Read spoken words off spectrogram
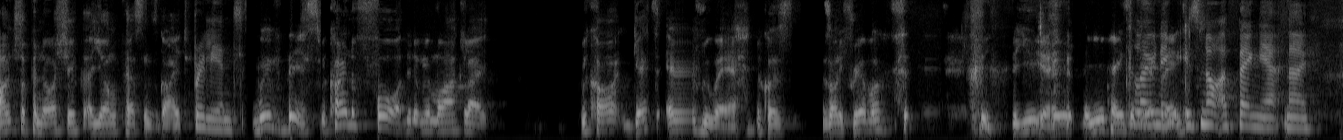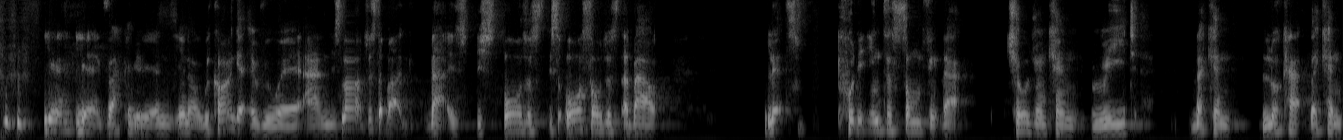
Entrepreneurship: A Young Person's Guide. Brilliant. With this, we kind of thought, didn't we, Mark? Like, we can't get everywhere because there's only three of us. the, the UK, Yeah. the UK is Cloning place. is not a thing yet, no. Yeah, yeah, exactly. And you know, we can't get everywhere, and it's not just about that. It's it's all just it's also just about let's put it into something that children can read, they can look at, they can.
